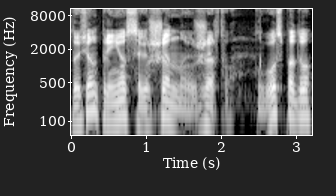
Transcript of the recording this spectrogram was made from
То есть он принес совершенную жертву Господу.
